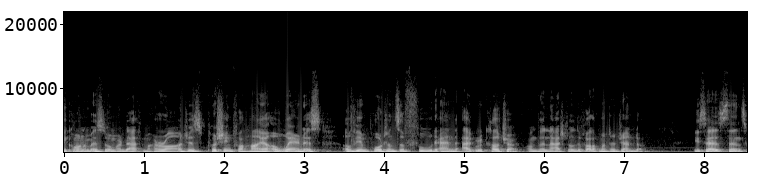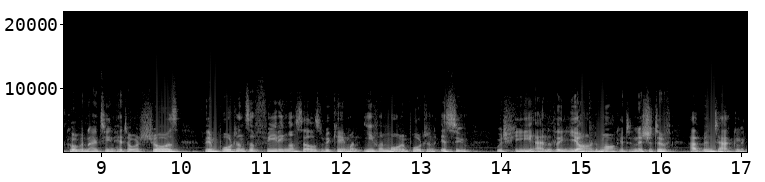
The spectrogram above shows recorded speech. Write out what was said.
economist Omardath Maharaj is pushing for higher awareness of the importance of food and agriculture on the national development agenda. He says since COVID-19 hit our shores, the importance of feeding ourselves became an even more important issue, which he and the Yard Market Initiative have been tackling.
